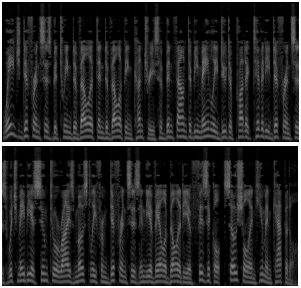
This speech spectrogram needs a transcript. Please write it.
Wage differences between developed and developing countries have been found to be mainly due to productivity differences which may be assumed to arise mostly from differences in the availability of physical, social and human capital.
